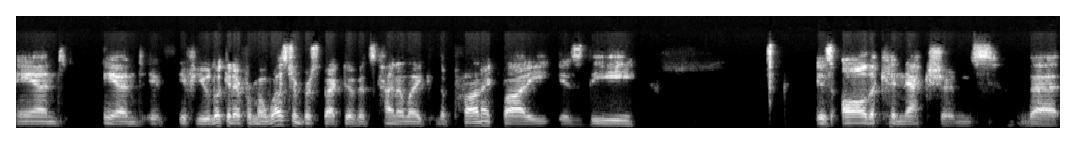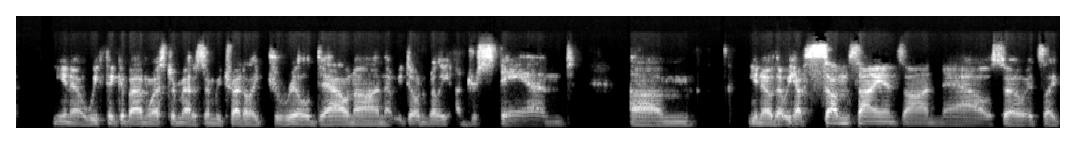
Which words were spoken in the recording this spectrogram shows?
And and if if you look at it from a Western perspective, it's kind of like the pranic body is the is all the connections that you know we think about in Western medicine. We try to like drill down on that we don't really understand. Um, you know that we have some science on now. So it's like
